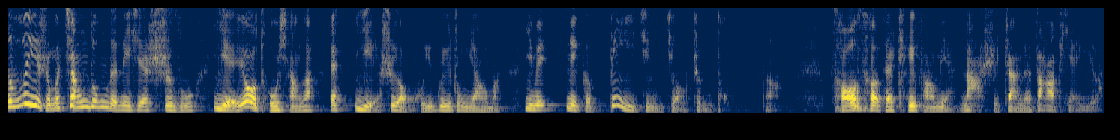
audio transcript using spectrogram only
那为什么江东的那些士族也要投降啊？哎，也是要回归中央吗？因为那个毕竟叫正统啊。曹操在这方面那是占了大便宜了。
